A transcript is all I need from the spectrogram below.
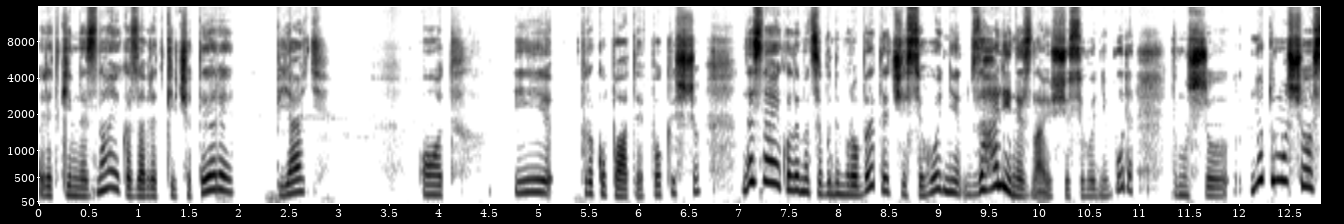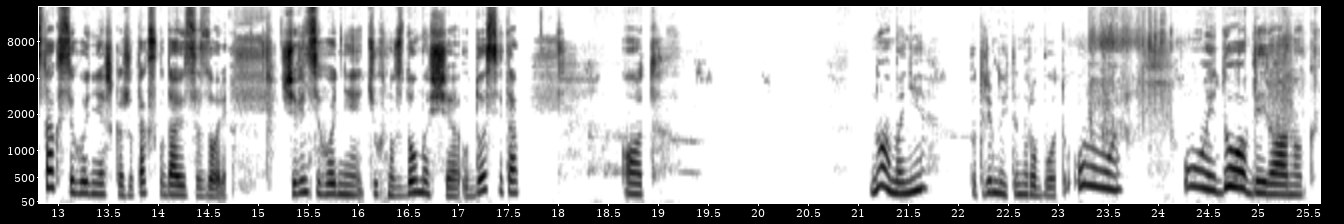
Рядків не знаю, казав рядків 4, 5. От. І прокопати поки що. Не знаю, коли ми це будемо робити, чи сьогодні. Взагалі не знаю, що сьогодні буде, тому що, ну, тому що ось так сьогодні, я ж кажу, так складаються зорі. Що він сьогодні тюхнув з дому ще у досвіта. От. Ну, а мені потрібно йти на роботу. Ой, ой, добрий ранок.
